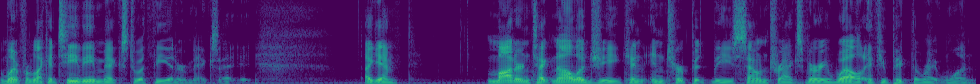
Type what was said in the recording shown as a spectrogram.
It went from like a TV mix to a theater mix. Uh, again, modern technology can interpret these soundtracks very well if you pick the right one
